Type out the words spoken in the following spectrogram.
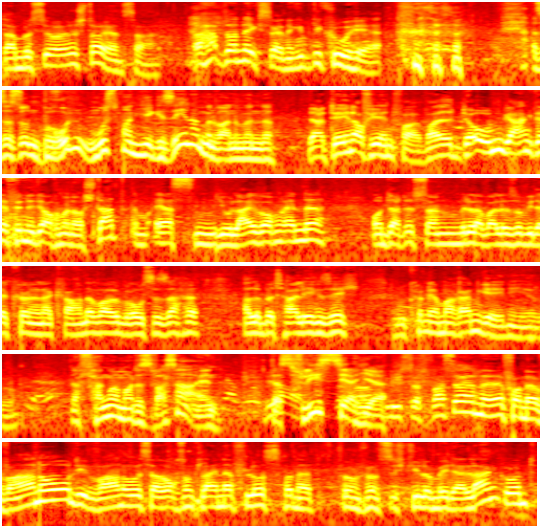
Da müsst ihr eure Steuern zahlen. Da habt ihr nichts, dann gibt die Kuh her. Also so einen Brunnen muss man hier gesehen haben in Warnemünde. Ja, den auf jeden Fall, weil der Umgang, der findet ja auch immer noch statt, am 1. Juli-Wochenende. Und das ist dann mittlerweile so wie der Kölner Karneval, große Sache. Alle beteiligen sich. Wir können ja mal rangehen hier. So. Da fangen wir mal das Wasser ein. Das fließt ja Da hier. fließt das Wasser ne, von der Warnow. Die Warnow ist ja auch so ein kleiner Fluss, 155 Kilometer lang. Und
